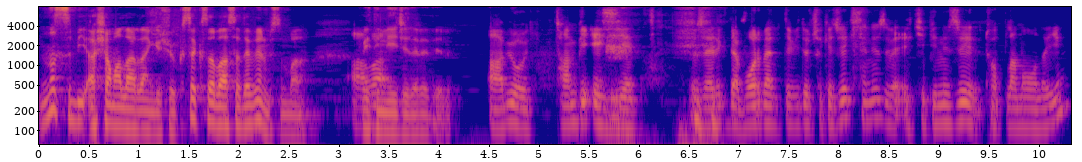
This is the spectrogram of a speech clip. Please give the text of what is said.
nasıl bir aşamalardan geçiyor? Kısa kısa bahsedebilir misin bana? Ve dinleyicilere diyelim. abi o tam bir eziyet. Özellikle Warband'de video çekecekseniz ve ekibinizi toplama olayı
